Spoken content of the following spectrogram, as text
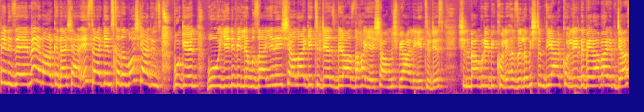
Hepinize merhaba arkadaşlar. Esra Games kanalıma hoş geldiniz. Bugün bu yeni villamıza yeni eşyalar getireceğiz. Biraz daha yaşanmış bir hale getireceğiz. Şimdi ben buraya bir koli hazırlamıştım. Diğer kolileri de beraber yapacağız.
